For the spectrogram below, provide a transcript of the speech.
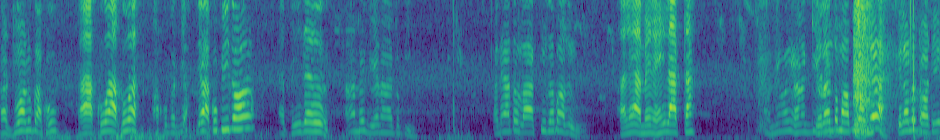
અડધું આલું આખું? આખું આખું. આખું તે આખું પી આ પી દે હા મેં બે દાણા તો પી. અને આ તો લાગતું છે પાછું. અલે અમે નહીં લાગતા. અને વળી હળગી પેલા તો માપવા દે. પેલા તો ટોટી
